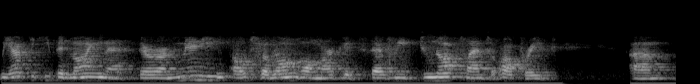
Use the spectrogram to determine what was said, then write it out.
we have to keep in mind that there are many ultra long-haul markets that we do not plan to operate um,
